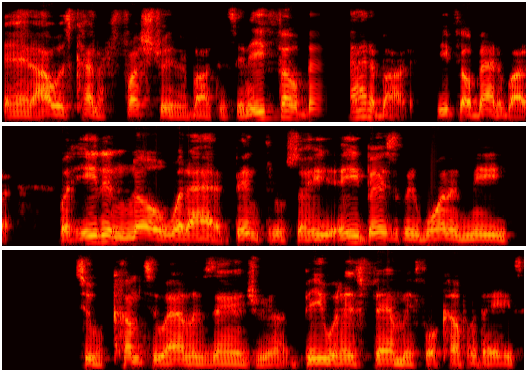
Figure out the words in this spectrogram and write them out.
And I was kind of frustrated about this and he felt bad about it. He felt bad about it, but he didn't know what I had been through. So he, he basically wanted me to come to Alexandria, be with his family for a couple of days,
